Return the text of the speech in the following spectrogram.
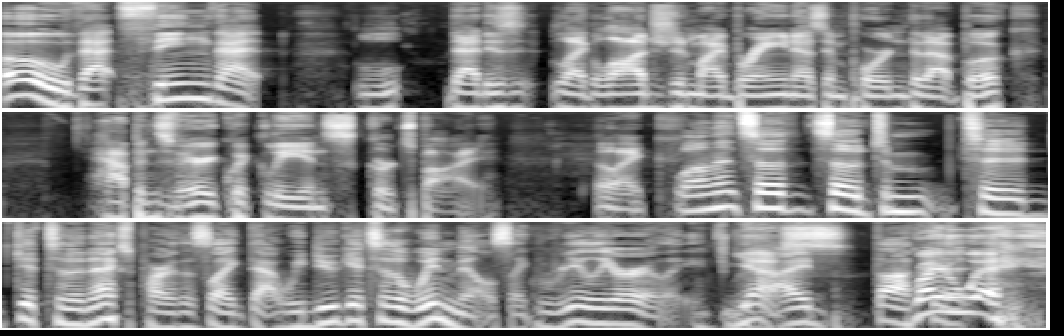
"Oh, that thing that that is like lodged in my brain as important to that book happens very quickly and skirts by." Like Well, and then so so to to get to the next part that's like that, we do get to the windmills like really early. yes. I thought right away.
